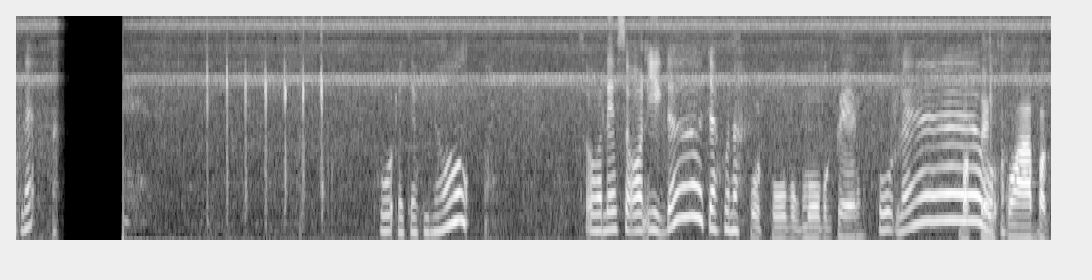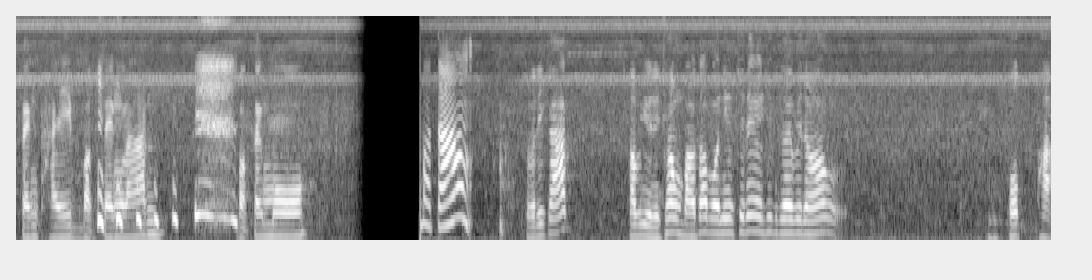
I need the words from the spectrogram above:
ตรแล้ว โคตรเลยจ้าพี่น้องสอนแล้วสอนอีกเด้อจ้าพุ่นนะโพดโพบักโมบักแตงโคตรแล้บักวแตงกวาบักแตงไทย บักแตงล้าน บักแตงโมบ่ต้องสวัสดีครับเราอยู่ในช่องเบาต้อมวนิวชาแนลเช่นเคยพี่น้อง พบพระ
